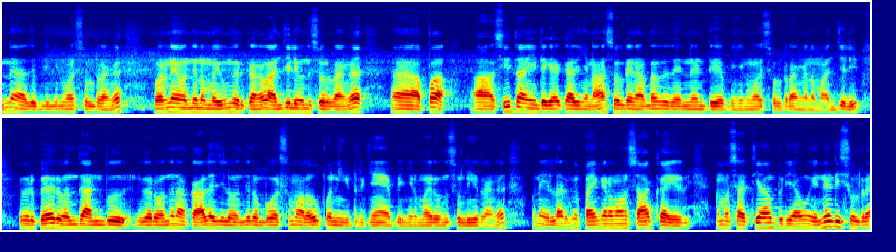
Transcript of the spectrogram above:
என்ன அது? அப்படிங்கிற மாதிரி சொல்கிறாங்க உடனே வந்து நம்ம இவங்க இருக்காங்களா அஞ்சலி வந்து சொல்கிறாங்க அப்பா சீதா கிட்ட கேட்காதீங்க. நான் சொல்கிறேன் நடந்தது என்னன்ட்டு அப்படிங்கிற மாதிரி சொல்கிறாங்க நம்ம அஞ்சலி. இவர் பேர் வந்து அன்பு. இவர் வந்து நான் காலேஜில் வந்து ரொம்ப வருஷமாக லவ் பண்ணிக்கிட்டு இருக்கேன் அப்படிங்கிற மாதிரி வந்து சொல்லிடுறாங்க. உடனே எல்லாருக்குமே பயங்கரமான ஷாக் ஆகிடுது நம்ம சத்யாவும் பிரியாவும் என்னடி சொல்கிற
